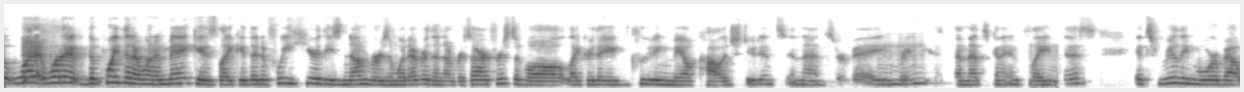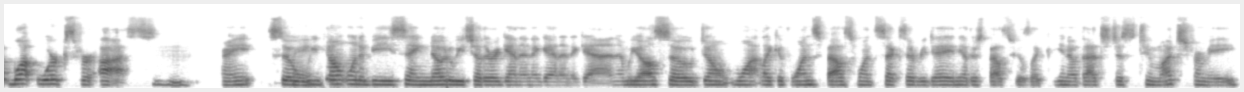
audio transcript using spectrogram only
but what what I the point that I want to make is like that if we hear these numbers and whatever the numbers are, first of all, like are they including male college students in that survey? Mm-hmm. Right? And that's going to inflate mm-hmm. this. It's really more about what works for us. Mm-hmm. Right. So right. we don't want to be saying no to each other again and again and again. And we also don't want, like, if one spouse wants sex every day and the other spouse feels like, you know, that's just too much for me,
